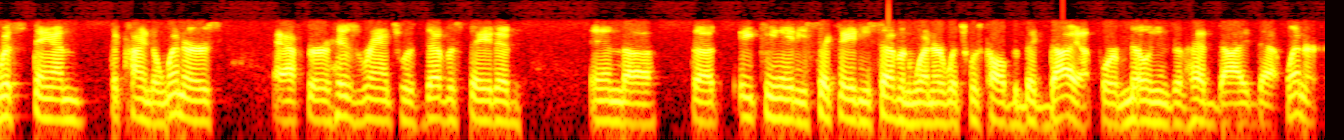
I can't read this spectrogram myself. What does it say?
withstand the kind of winters after his ranch was devastated in the, the 1886-87 winter, which was called the Big Die Up, where millions of head died that winter.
